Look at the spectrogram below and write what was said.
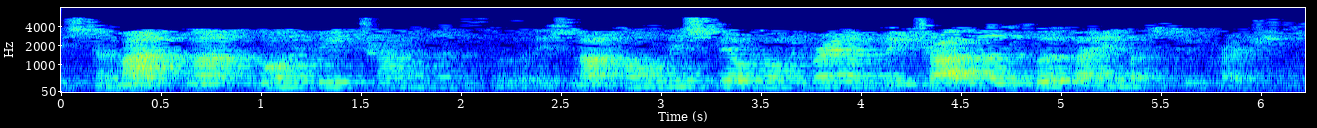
It's not, not going to be trodden underfoot. It's not going to be spilled on the ground to be trodden underfoot by anybody. It's too precious.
